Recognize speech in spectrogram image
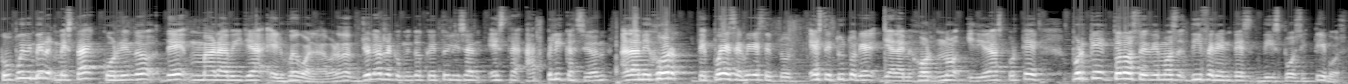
Como pueden ver, me está corriendo de maravilla el juego, la verdad. Yo les recomiendo que utilicen esta aplicación. A lo mejor te puede servir este, este tutorial y a lo mejor no Y dirás, ¿por qué? Porque todos tenemos diferentes dispositivos.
